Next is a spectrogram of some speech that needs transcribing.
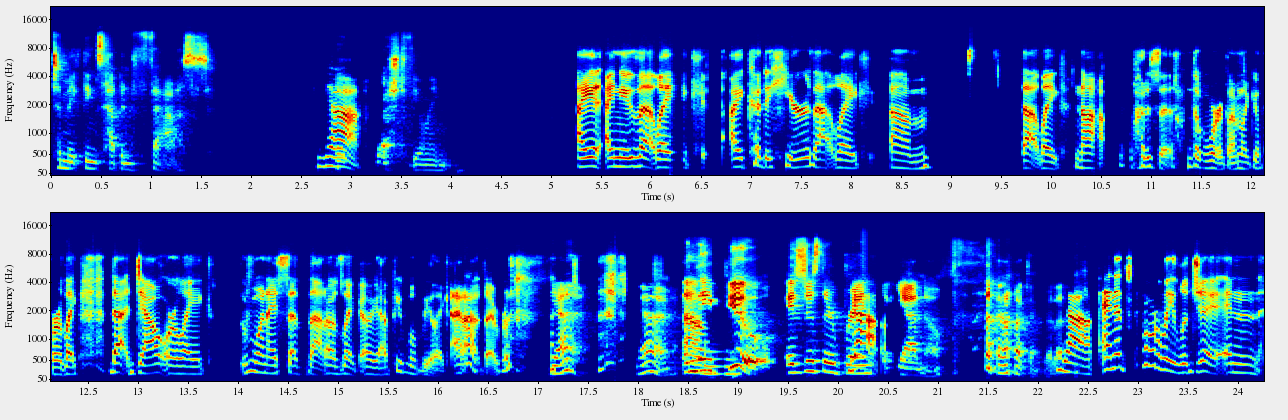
to make things happen fast? Yeah. like rushed feeling. I i knew that like i could hear that like um that like not what is it the word i'm looking for? Like that doubt or like when i said that i was like oh yeah people be like i don't have time for that yeah. Yeah. And um, they do. It's just their brain yeah, like, yeah no. I don't have time for that. Yeah. And it's totally legit. And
